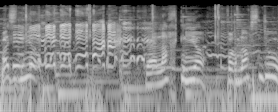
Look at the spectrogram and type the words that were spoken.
Was ist denn hier? Wer lacht denn hier? Warum lachst denn du?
